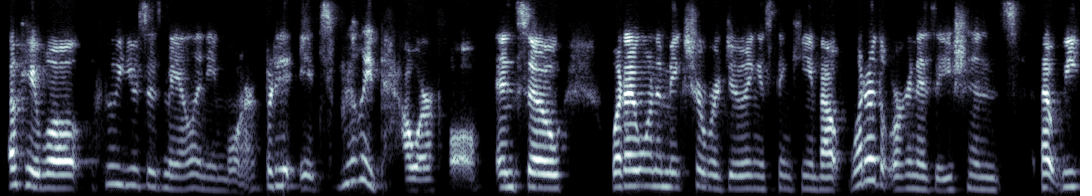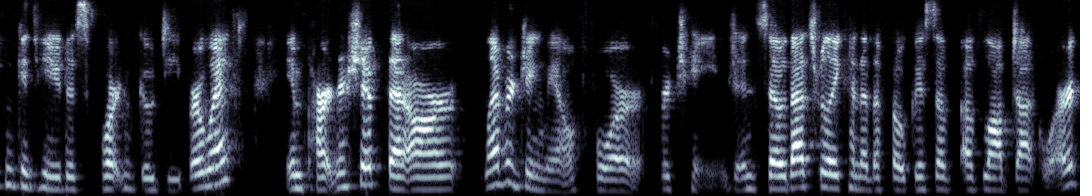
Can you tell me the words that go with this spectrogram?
okay, well, who uses mail anymore? But it, it's really powerful. And so, what I want to make sure we're doing is thinking about what are the organizations that we can continue to support and go deeper with in partnership that are leveraging mail for, for change. And so, that's really kind of the focus of, of lob.org.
